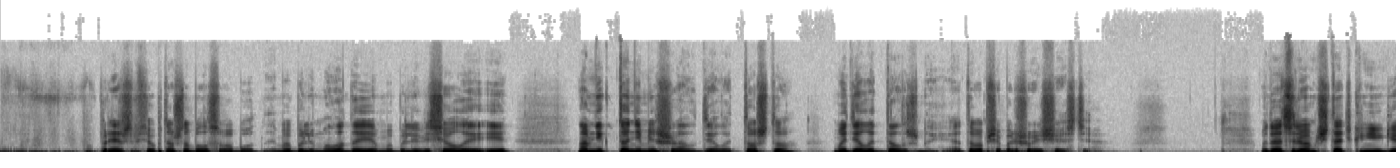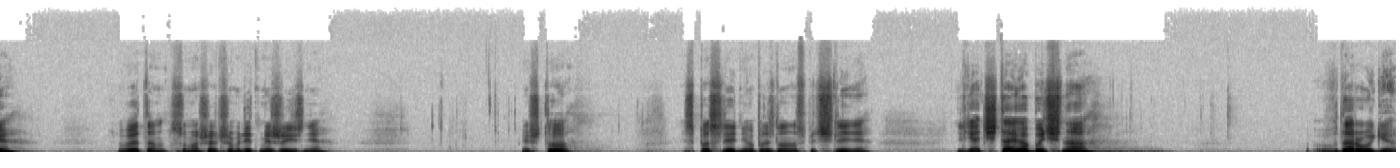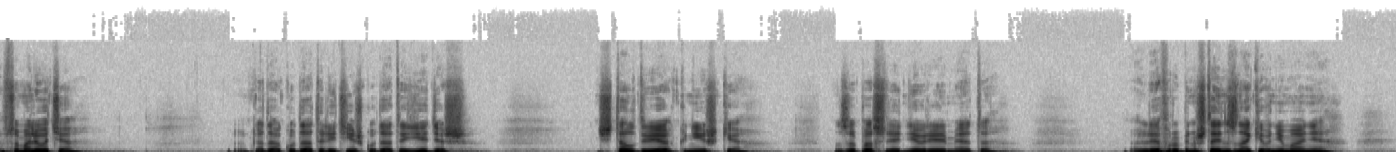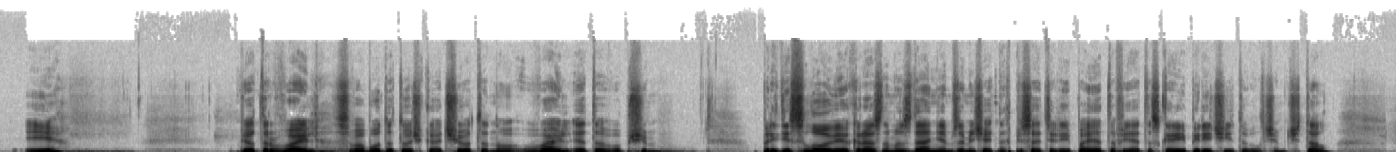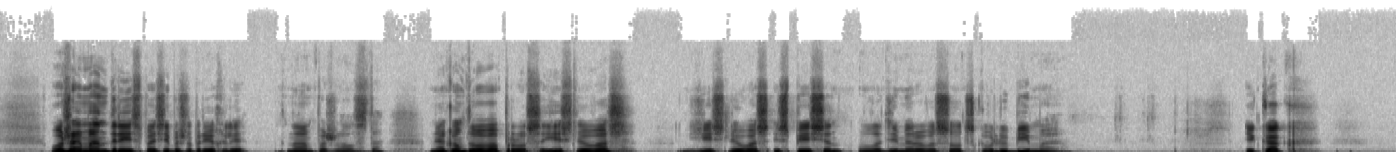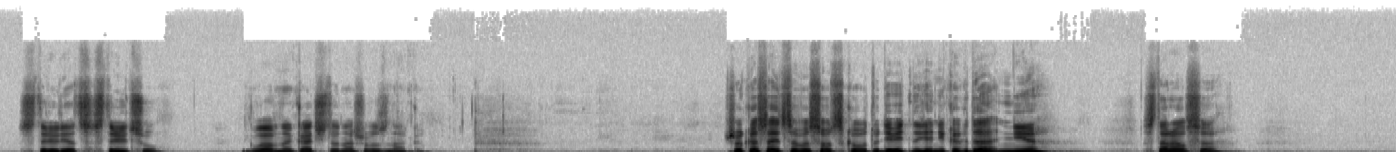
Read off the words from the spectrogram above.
Прежде всего, потому что оно было свободное. Мы были молодые, мы были веселые, и нам никто не мешал делать то, что мы делать должны. Это вообще большое счастье. Удается ли вам читать книги в этом сумасшедшем ритме жизни? И что из последнего произвело на впечатление? Я читаю обычно в дороге, в самолете, когда куда-то летишь, куда-то едешь. Читал две книжки за последнее время. Это Лев Рубинштейн «Знаки внимания» и Петр Вайль «Свобода. Точка отчета». Ну, Вайль – это, в общем, предисловие к разным изданиям замечательных писателей и поэтов. Я это скорее перечитывал, чем читал. Уважаемый Андрей, спасибо, что приехали к нам, пожалуйста. У меня к вам два вопроса. Есть ли у вас, есть ли у вас из песен Владимира Высоцкого любимая? И как стрелец стрельцу – главное качество нашего знака. Что касается Высоцкого, вот удивительно, я никогда не старался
